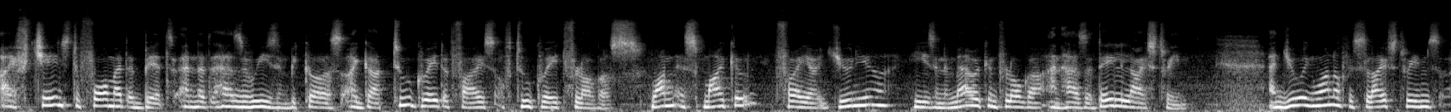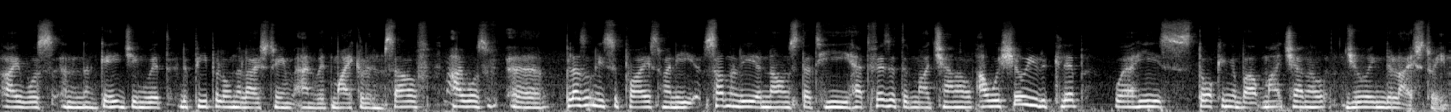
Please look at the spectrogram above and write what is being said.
I've changed the format a bit and that has a reason because I got two great advice of two great vloggers. One is Michael Feyrer Jr. He is an American vlogger and has a daily live stream. And during one of his live streams, I was engaging with the people on the live stream and with Michael himself. I was uh, pleasantly surprised when he suddenly announced that he had visited my channel. I will show you the clip where he is talking about my channel during the live stream.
